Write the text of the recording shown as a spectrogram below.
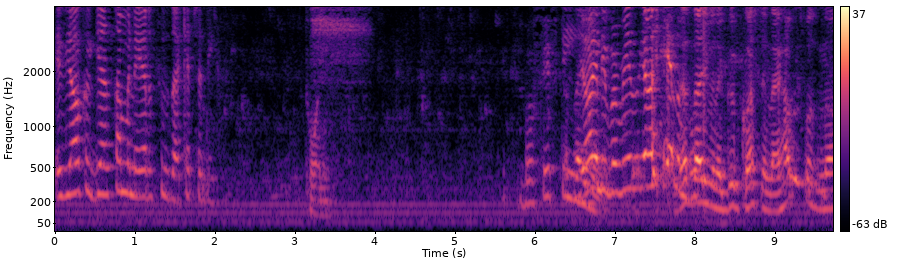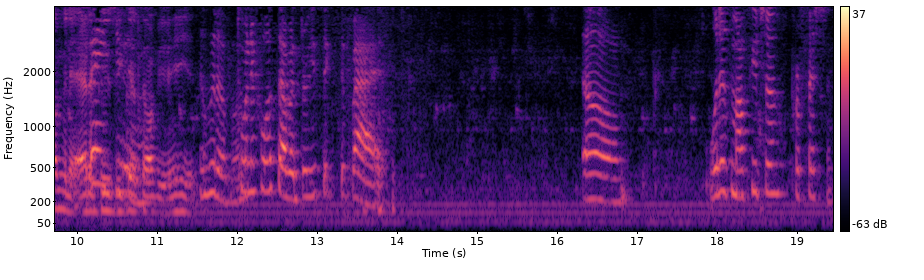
if y'all could guess how many attitudes I catch a day. Twenty. But 15. That's Y'all ain't even really y'all in the That's book. not even a good question. Like, how are we supposed to know how many attitudes Thank you you. catch off your head? Whatever. 24 7, 365. Um, what is my future profession?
